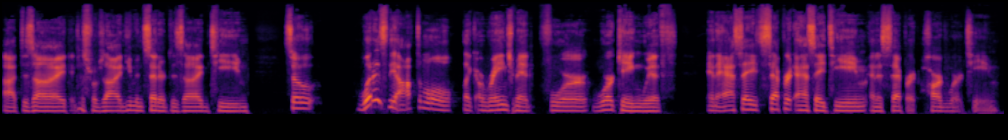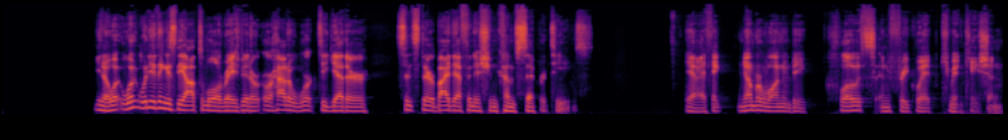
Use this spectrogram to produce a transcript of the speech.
uh, design, industrial design, human centered design team. So what is the optimal like arrangement for working with an assay, separate assay team and a separate hardware team. You know, what, what, what do you think is the optimal arrangement or, or how to work together since they're by definition kind of separate teams? Yeah, I think number one would be close and frequent communication.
